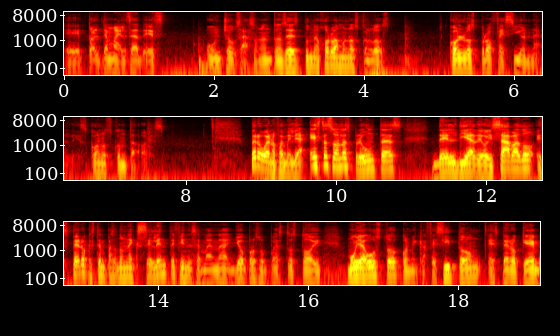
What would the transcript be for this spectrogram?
Eh, todo el tema del SAT es un showzazo, ¿no? Entonces, pues mejor vámonos con los con los profesionales, con los contadores. Pero bueno familia, estas son las preguntas del día de hoy sábado. Espero que estén pasando un excelente fin de semana. Yo por supuesto estoy muy a gusto con mi cafecito. Espero que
